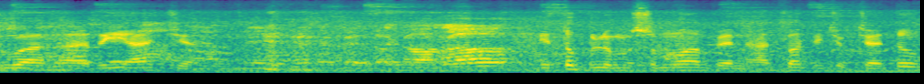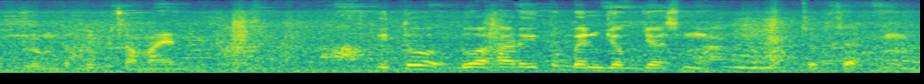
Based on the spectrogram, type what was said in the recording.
dua hari aja. Itu belum semua band hardcore di Jogja itu belum tentu bisa main gitu. Itu dua hari itu band Jogja semua? Jogja. Hmm,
